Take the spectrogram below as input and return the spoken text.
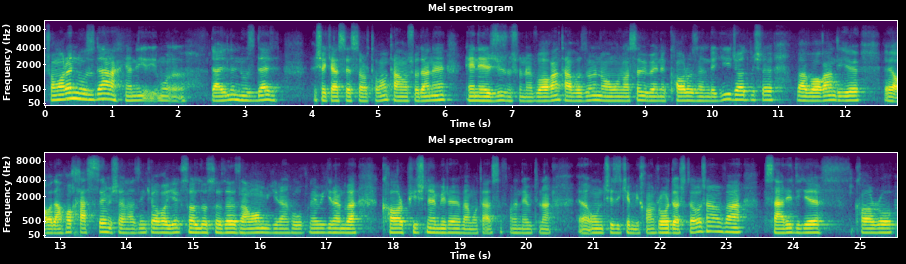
شماره 19 یعنی دلیل 19 شکست استارتاپ تمام شدن انرژی نشونه. واقعا توازن نامناسبی بین کار و زندگی ایجاد میشه و واقعا دیگه آدم ها خسته میشن از اینکه آقا یک سال دو سال زمان می‌گیرن حقوق نمی‌گیرن و کار پیش نمیره و متاسفانه نمی‌تونن اون چیزی که می‌خوان رو داشته باشن و سریع دیگه کار رو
